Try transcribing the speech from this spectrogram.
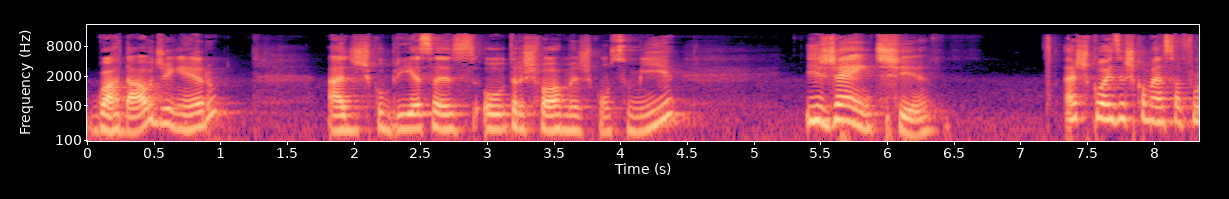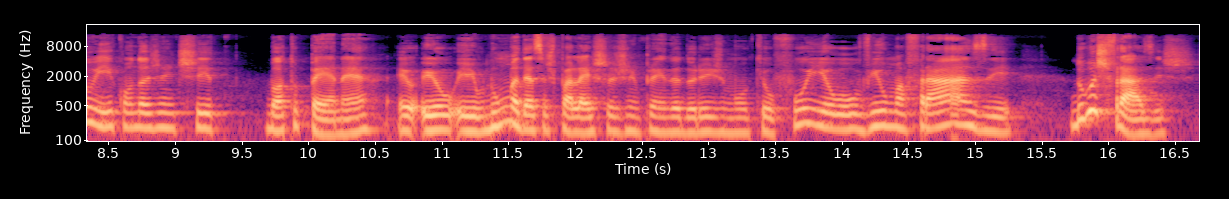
guardar o dinheiro, a descobrir essas outras formas de consumir. E, gente, as coisas começam a fluir quando a gente bota o pé, né? Eu, eu, eu, numa dessas palestras de empreendedorismo que eu fui, eu ouvi uma frase, duas frases,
